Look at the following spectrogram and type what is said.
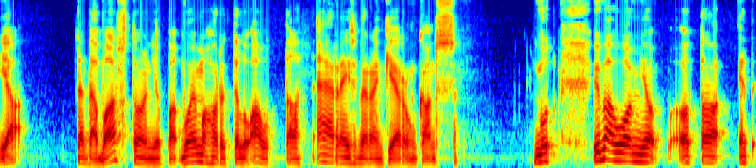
Ja tätä vastoin jopa voimaharjoittelu auttaa ääreisverenkierron kanssa. Mutta hyvä huomio ottaa, että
